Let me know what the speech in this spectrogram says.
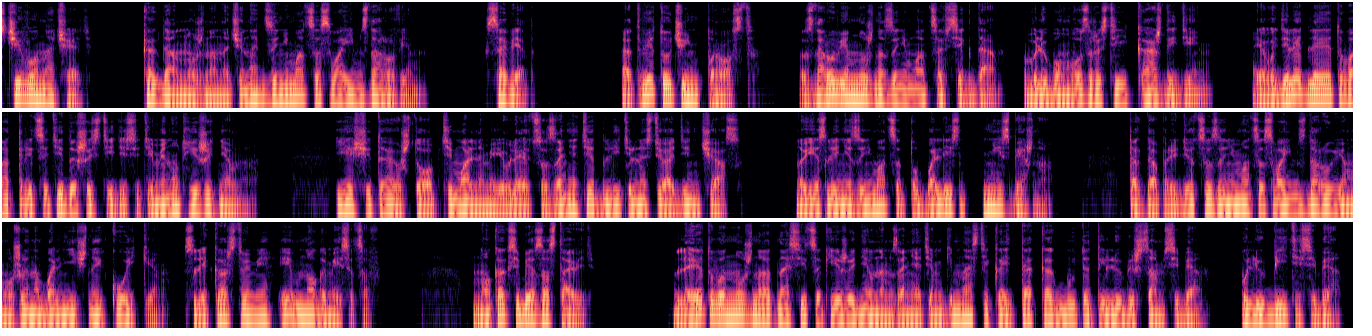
С чего начать? Когда нужно начинать заниматься своим здоровьем? Совет. Ответ очень прост. Здоровьем нужно заниматься всегда, в любом возрасте и каждый день. И выделять для этого от 30 до 60 минут ежедневно. Я считаю, что оптимальными являются занятия длительностью 1 час. Но если не заниматься, то болезнь неизбежна. Тогда придется заниматься своим здоровьем уже на больничной койке, с лекарствами и много месяцев. Но как себя заставить? Для этого нужно относиться к ежедневным занятиям гимнастикой так, как будто ты любишь сам себя. Полюбите себя.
